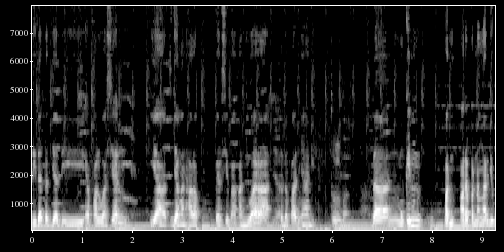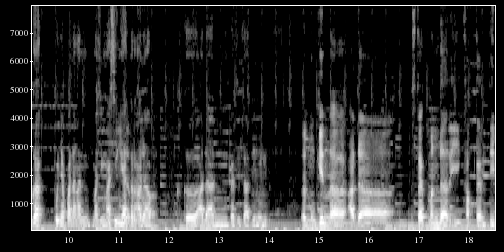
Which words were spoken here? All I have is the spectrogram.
tidak terjadi evaluasian ya jangan harap Persib akan juara Ya. ke depannya gitu Betul, Mang. dan mungkin pen- para pendengar juga punya pandangan masing-masing ya betul, terhadap Mang. keadaan Persib saat ini gitu Dan mungkin eh, ada statement dari kapten tim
